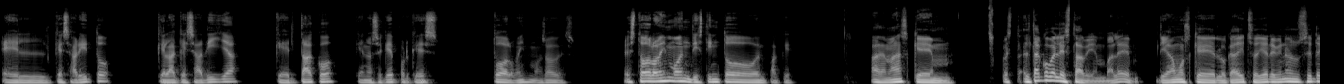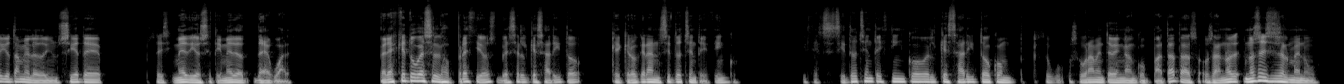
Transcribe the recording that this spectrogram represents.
el quesarito que la quesadilla, que el taco, que no sé qué, porque es todo lo mismo, ¿sabes? Es todo lo mismo en distinto empaque. Además que mm, el Taco Bell está bien, ¿vale? Digamos que lo que ha dicho Jeremy no es un 7, yo también le doy un 7, 6 y medio, 7 y medio, da igual. Pero es que tú ves los precios, ves el quesarito, que creo que eran 7,85. Dices, 7,85 el quesarito con, segu- seguramente vengan con patatas. O sea, no, no sé si es el menú.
